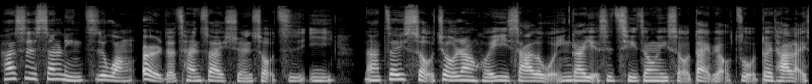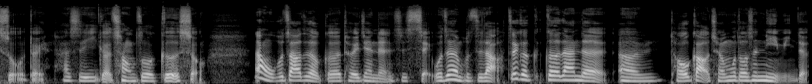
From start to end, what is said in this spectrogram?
他是《森林之王二》的参赛选手之一。那这一首就让回忆杀了我，应该也是其中一首代表作。对他来说，对，他是一个创作歌手。那我不知道这首歌推荐的人是谁，我真的不知道。这个歌单的嗯投稿全部都是匿名的，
